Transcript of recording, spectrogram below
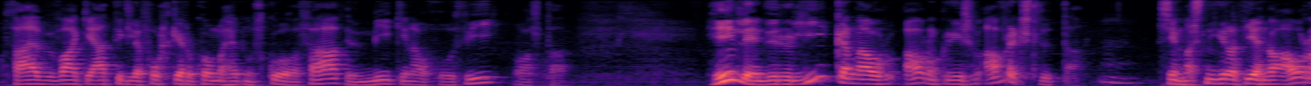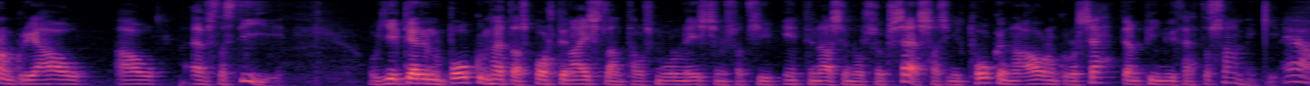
og það hefur vakið aðtigli að fólk er að koma hérna og skoða það, hefur mikið áhuga því og allt það. Hinlegin við erum líka árangri í þessum afreiksluta sem að snýra því að ná árangri á, á efsta stígi og ég gerði nú bókum þetta Sport in Iceland á Small Nations Achieve International Success þar sem ég tók hennar árangur og setti hann pínu í þetta samhengi. Já,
